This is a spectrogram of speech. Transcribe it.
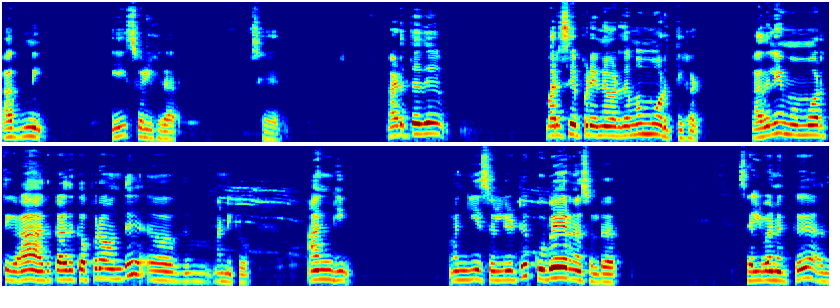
அக்னி. சொல்கிறார். சரி. அடுத்தது வரிசைப்படி என்ன வருது? மும்மூர்த்திகள். அதுலேயும் மும்மூர்த்தி ஆ அதுக்கு அதுக்கப்புறம் வந்து மன்னிக்கும் அங்கி. அங்கியை சொல்லிட்டு குபேரனை சொல்கிறார் செல்வனுக்கு அது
